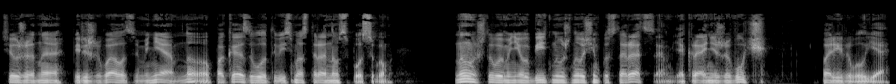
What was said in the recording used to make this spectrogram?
Все же она переживала за меня, но показывала это весьма странным способом. «Ну, чтобы меня убить, нужно очень постараться. Я крайне живуч», — парировал я.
